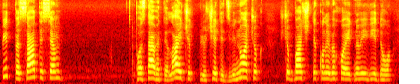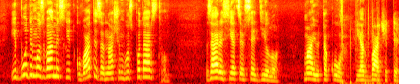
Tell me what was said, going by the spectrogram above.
підписатися, поставити лайчик, включити дзвіночок, щоб бачити, коли виходять нові відео. І будемо з вами слідкувати за нашим господарством. Зараз я це все діло маю таку, як бачите,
